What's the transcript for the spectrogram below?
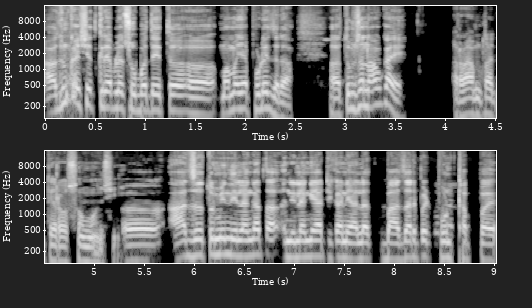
अजून काही शेतकरी आपल्यासोबत आहेत. अं, मामा या पुढे जरा. तुमचं नाव काय? राम तात्याराव सोमवंशी. अं, आज तुम्ही निलंगा ता- निलंगा या ठिकाणी आलात. बाजारपेठ पूर्ण ठप्प आहे.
